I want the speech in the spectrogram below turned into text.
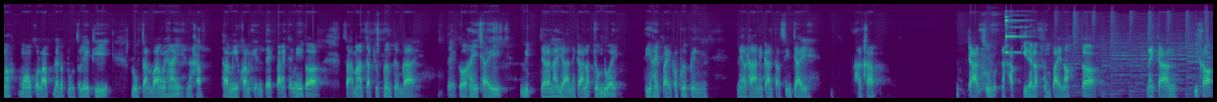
เนาะมองผลลัพธ์แล้วก็กลุ่มตัวเลขที่ลุงตันวางไว้ให้นะครับ ถ้ามีความเห็นแตกต่างจากนี้ก็สามารถจับชุดเพิ่มเติมได้ แต่ก็ให้ใช้วิจารณญาณในการรับชมด้วย ที่ให้ไปก็เพื่อเป็นแนวทางในการตัดสินใจนะครับ จากสูตรนะครับที่ได้รับชมไปเนาะก็ในการวิเคราะห์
